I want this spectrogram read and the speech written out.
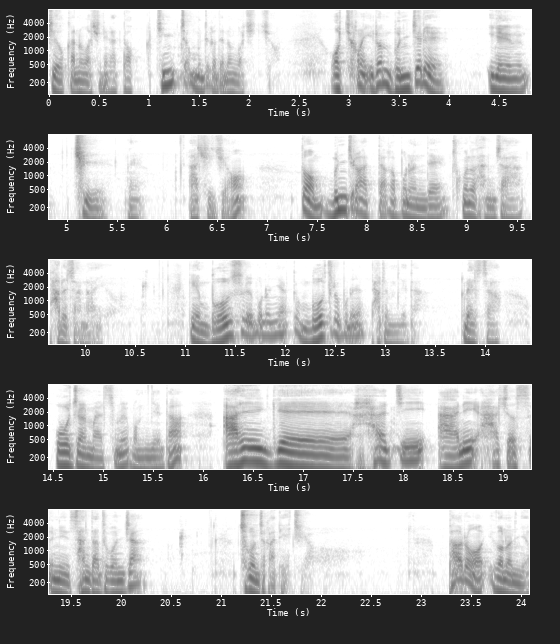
지옥 가는 것이니까 더 진짜 문제가 되는 것이죠. 어쨌거나 이런 문제를 1, 7 네, 아시죠? 또 문제가 왔다가 보는데 죽은 산자 다르잖아요. 그게 무엇을 보느냐 또 무엇으로 보느냐 다릅니다. 그래서 5절 말씀을 봅니다. 알게 하지 아니하셨으니 산다 죽은 자 죽은 자가 되지요. 바로 이거는요.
